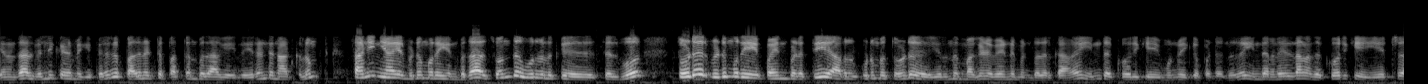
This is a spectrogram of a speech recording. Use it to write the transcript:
ஏனென்றால் வெள்ளிக்கிழமைக்கு பிறகு பதினெட்டு பத்தொன்பது ஆகிய இந்த இரண்டு நாட்களும் சனி ஞாயிறு விடுமுறை என்பதால் சொந்த ஊர்களுக்கு செல்வோர் தொடர் விடுமுறையை பயன்படுத்தி அவர்கள் குடும்பத்தோடு இருந்து மகிழ வேண்டும் என்பதற்காக இந்த கோரிக்கை முன்வைக்கப்பட்டிருந்தது. இந்த நிலையில் தான் அந்த கோரிக்கையை ஏற்று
